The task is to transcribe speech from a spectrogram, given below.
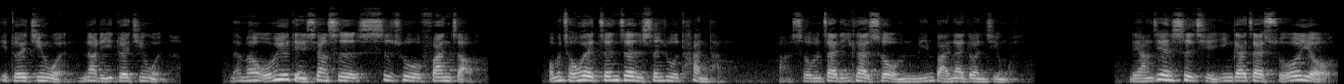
一堆经文，那里一堆经文，那么我们有点像是四处翻找，我们从未真正深入探讨啊，使我们在离开的时候，我们明白那段经文。两件事情应该在所有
